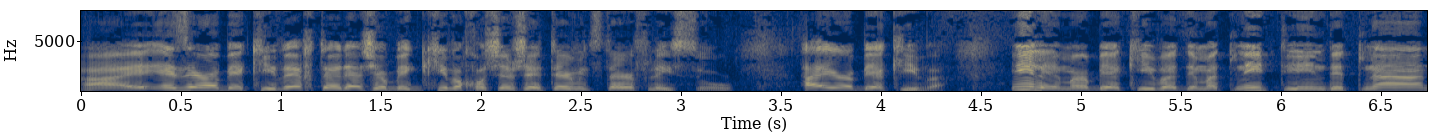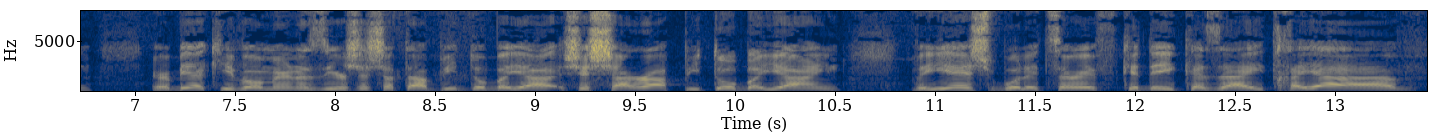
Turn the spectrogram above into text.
אה, איזה רבי עקיבא? איך אתה יודע שרבי עקיבא חושב שהיתר מצטרף לאיסור? היי רבי עקיבא. אילם רבי עקיבא דמתניתין דתנן, רבי עקיבא אומר נזיר ששתה פיתו בי... ששרה פיתו ביין ויש בו לצרף כדי כזית חייב.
